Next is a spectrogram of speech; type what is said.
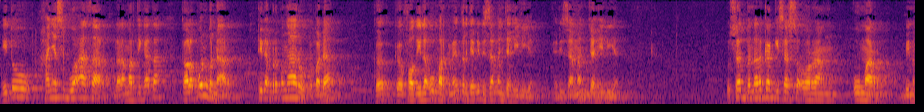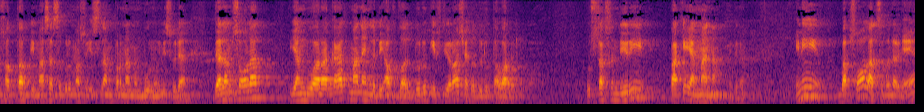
itu hanya sebuah asar. Dalam arti kata, kalaupun benar tidak berpengaruh kepada ke, ke Fadilah Umar karena ini terjadi di zaman jahiliyah, ya, di zaman jahiliyah. Ustaz benarkah kisah seorang Umar bin Khattab di masa sebelum masuk Islam pernah membunuh ini sudah dalam sholat yang dua rakaat mana yang lebih afdal? Duduk iftirash atau duduk tawarruk Ustaz sendiri pakai yang mana? Gitu kan. Ini bab sholat sebenarnya ya.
